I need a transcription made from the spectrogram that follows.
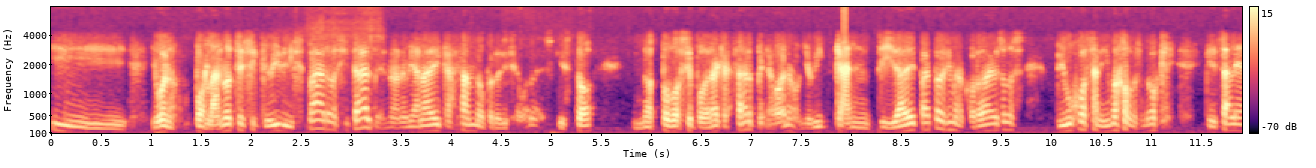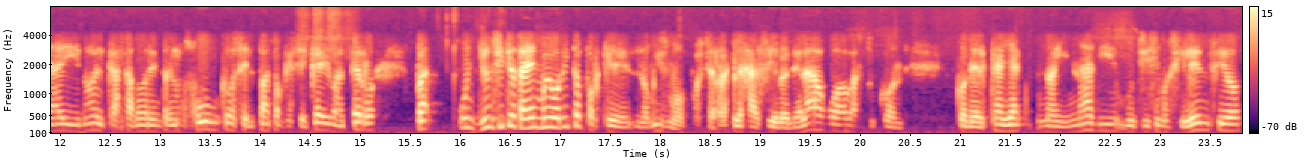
y, y bueno, por la noche sí que oí disparos y tal, pero no había nadie cazando, pero dije, bueno, es que esto no todo se podrá cazar, pero bueno, yo vi cantidad de patos y me acordaba de esos dibujos animados, ¿no? Que, que sale ahí, ¿no? El cazador entre los juncos, el pato que se cae, va el perro. Va- un- y un sitio también muy bonito porque lo mismo, pues se refleja el cielo en el agua, vas tú con, con el kayak, no hay nadie, muchísimo silencio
